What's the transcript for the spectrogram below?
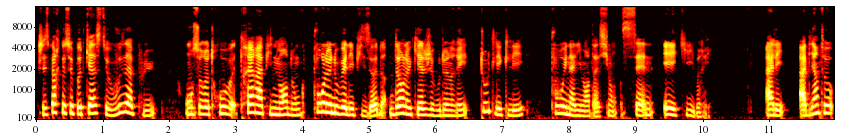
j'espère que ce podcast vous a plu. On se retrouve très rapidement donc pour le nouvel épisode dans lequel je vous donnerai toutes les clés pour une alimentation saine et équilibrée. Allez, à bientôt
